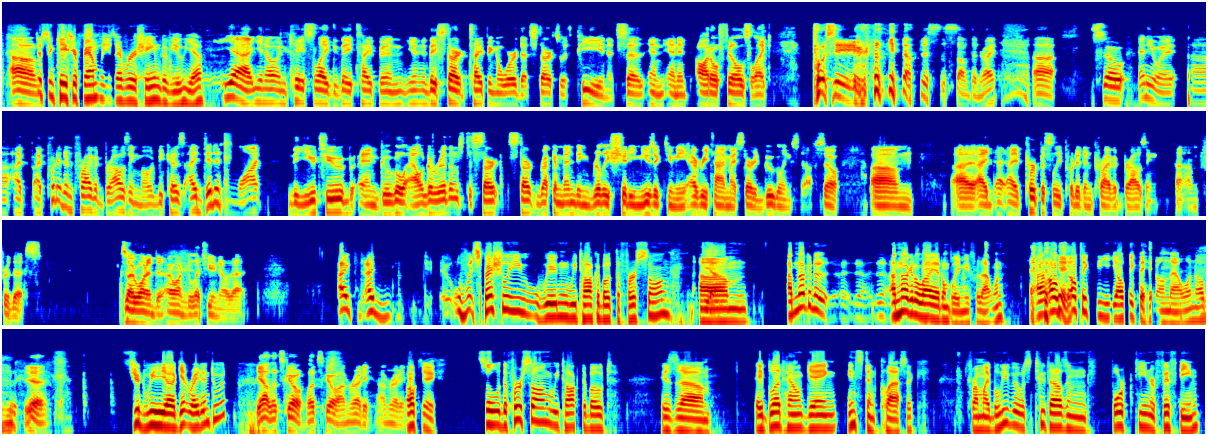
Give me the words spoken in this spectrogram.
um, just in case your family is ever ashamed of you. Yeah. yeah, you know, in case like they type in, you know, they start typing a word that starts with P and it says, and, and it autofills like pussy, you know, this is something, right? Uh, so anyway, uh, I, I put it in private browsing mode because I didn't want the YouTube and Google algorithms to start start recommending really shitty music to me every time I started Googling stuff. So um, I, I, I purposely put it in private browsing um, for this. So I wanted to I wanted to let you know that. I, I, especially when we talk about the first song. Yeah. Um, I'm not gonna, I'm not gonna lie. I don't blame you for that one. I'll, I'll take the, I'll take the hit on that one. I'll, Yeah. should we uh, get right into it? Yeah, let's go. Let's go. I'm ready. I'm ready. Okay. So the first song we talked about is um, a Bloodhound Gang instant classic from I believe it was 2014 or 15.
